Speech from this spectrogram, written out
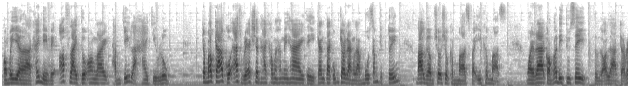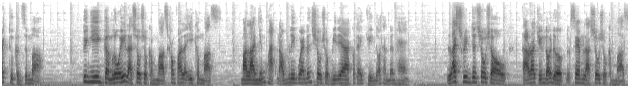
còn bây giờ là khái niệm về offline to online thậm chí là hai chiều luôn trong báo cáo của Ad Reaction 2022 thì Kanta cũng cho rằng là mua sắm trực tuyến bao gồm social commerce và e-commerce. Ngoài ra còn có D2C, thường gọi là direct to consumer. Tuy nhiên cần lưu ý là social commerce không phải là e-commerce mà là những hoạt động liên quan đến social media có thể chuyển đổi thành đơn hàng. Livestream trên social tạo ra chuyển đổi được được xem là social commerce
